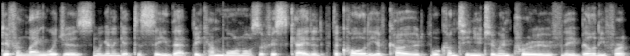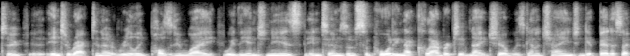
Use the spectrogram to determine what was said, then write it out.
different languages. We're going to get to see that become more and more sophisticated. The quality of code will continue to improve. The ability for it to uh, interact in a really positive way with the engineers in terms of supporting that collaborative nature was going to change and get better. So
